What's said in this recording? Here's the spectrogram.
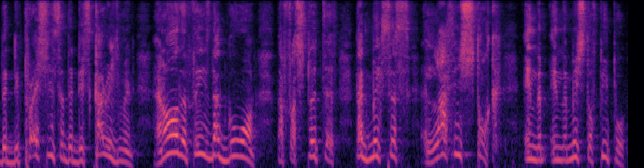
the depressions and the discouragement and all the things that go on that frustrate us, that makes us a laughing stock in the, in the midst of people.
